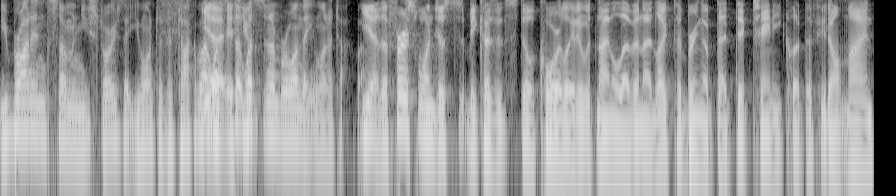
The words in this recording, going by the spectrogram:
you brought in some new stories that you wanted to talk about. Yeah, what's, the, you- what's the number one that you want to talk about? Yeah, the first one, just because it's still correlated with 9 11, I'd like to bring up that Dick Cheney clip, if you don't mind.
